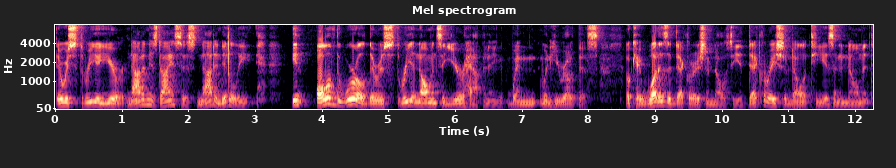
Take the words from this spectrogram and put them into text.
there was three a year, not in his diocese, not in Italy in all of the world there was three annulments a year happening when when he wrote this. Okay what is a declaration of nullity? A declaration of nullity is an annulment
